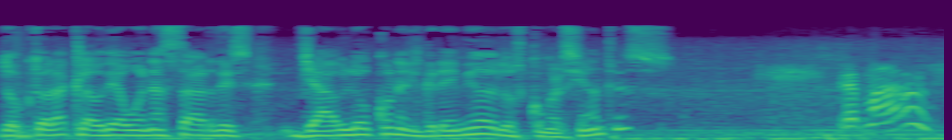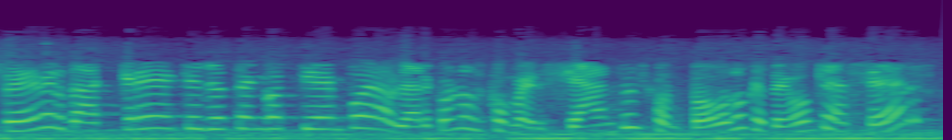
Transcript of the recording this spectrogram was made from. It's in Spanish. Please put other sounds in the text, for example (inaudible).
Doctora Claudia, buenas tardes. ¿Ya habló con el gremio de los comerciantes? Hermano, ¿usted de verdad cree que yo tengo tiempo de hablar con los comerciantes con todo lo que tengo que hacer?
